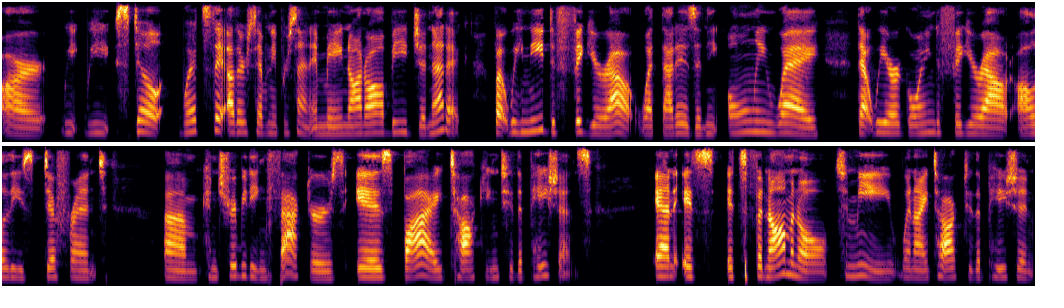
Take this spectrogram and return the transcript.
are we we still what's the other 70% it may not all be genetic but we need to figure out what that is and the only way that we are going to figure out all of these different um, contributing factors is by talking to the patients. And it's it's phenomenal to me when i talk to the patient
